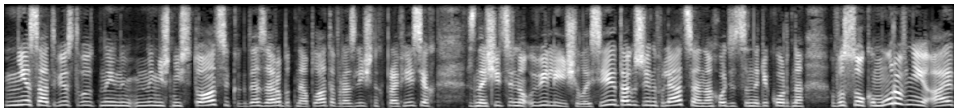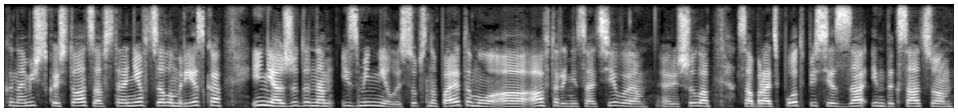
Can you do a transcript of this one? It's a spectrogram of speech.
не соответствует ны- нынешней ситуации, когда заработная плата в различных профессиях значительно увеличилась. И также инфляция находится на рекордно высоком уровне, а экономическая ситуация в стране в целом резко и неожиданно изменилась. Собственно, поэтому а, автор инициативы решила собрать подписи за индексацию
